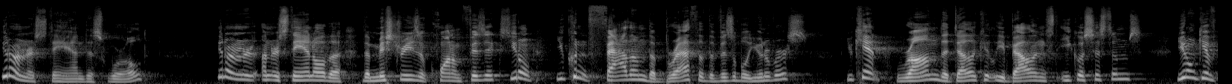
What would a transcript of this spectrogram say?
You don't understand this world. You don't understand all the, the mysteries of quantum physics. You, don't, you couldn't fathom the breadth of the visible universe. You can't run the delicately balanced ecosystems you don't give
